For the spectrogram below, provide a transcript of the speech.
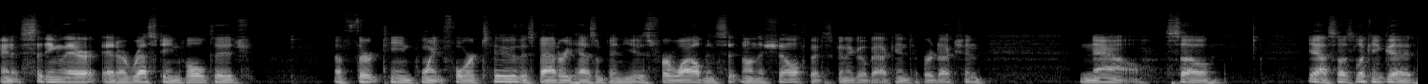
And it's sitting there at a resting voltage of 13.42. This battery hasn't been used for a while, been sitting on the shelf, but it's going to go back into production now. So yeah, so it's looking good.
